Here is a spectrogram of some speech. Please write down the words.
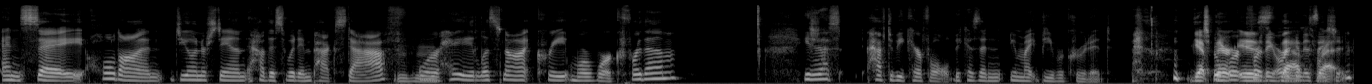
and say, hold on, do you understand how this would impact staff? Mm-hmm. Or, hey, let's not create more work for them. You just have to be careful because then you might be recruited. Yep, there is for the organization.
